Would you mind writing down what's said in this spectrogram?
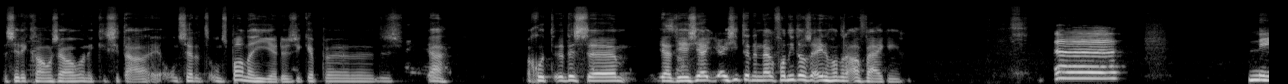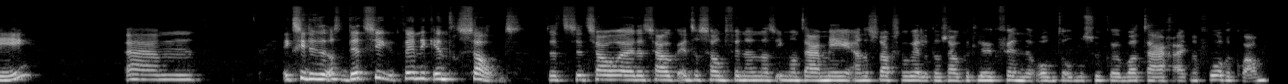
dan zit ik gewoon zo. En ik zit daar ontzettend ontspannen hier. Dus ik heb, uh, dus ja. Maar goed, het is, uh, ja, jij, jij ziet het in elk geval niet als een of andere afwijking. Uh, nee. Um, ik zie dit, als, dit vind ik interessant. Dat, dat, zou, uh, dat zou ik interessant vinden als iemand daar mee aan de slag zou willen. Dan zou ik het leuk vinden om te onderzoeken wat daaruit naar voren kwam.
